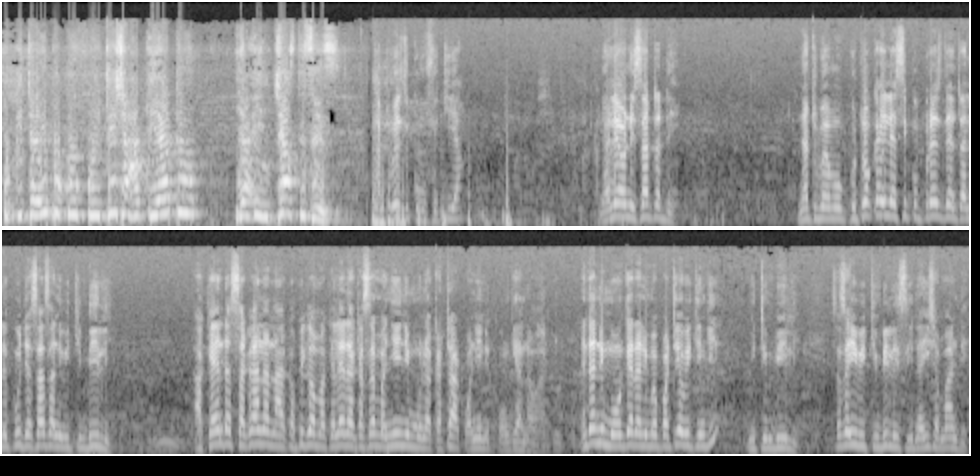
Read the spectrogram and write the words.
tukijaribu kuitisha haki yetu ya injustices. hatuwezi kumfikia, na leo ni Saturday na tumekutoka ile siku president alikuja, sasa ni wiki mbili, akaenda Sagana na akapiga makelele akasema, nyinyi mnakataa kwa nini kuongea na watu? Endeni muongee, na nimepatia wiki ngi wiki mbili. Sasa hii wiki mbili zinaisha Monday,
